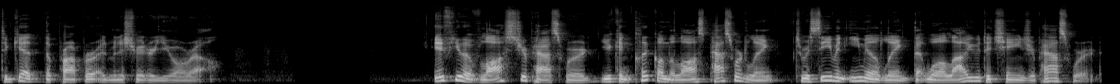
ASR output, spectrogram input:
to get the proper administrator URL. If you have lost your password, you can click on the lost password link to receive an email link that will allow you to change your password.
